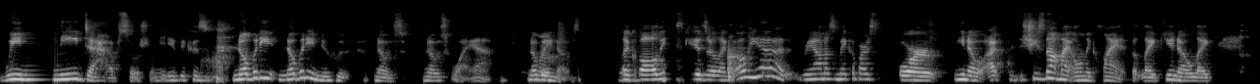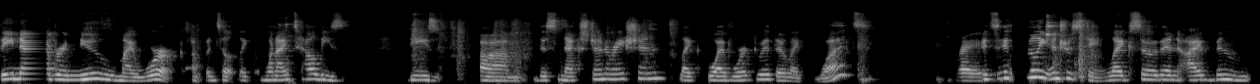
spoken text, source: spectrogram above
we need to have social media because nobody nobody knew who knows knows who I am. Nobody mm-hmm. knows. Like all these kids are like, oh yeah, Rihanna's makeup artist, or you know, I, she's not my only client, but like you know, like they never knew my work up until like when I tell these these um this next generation like who I've worked with, they're like, what? Right. It's it's really interesting. Like so, then I've been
